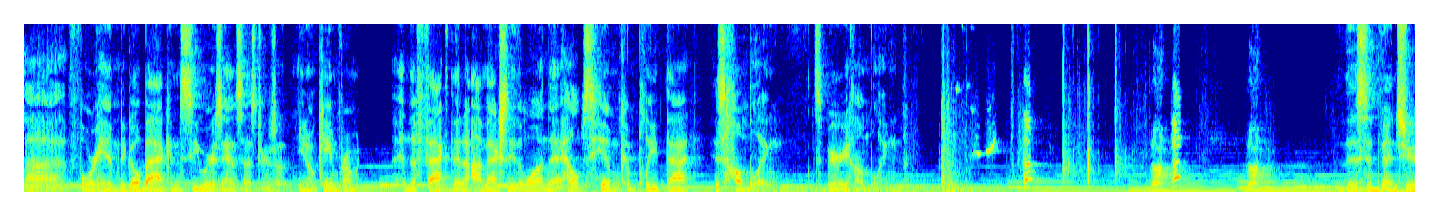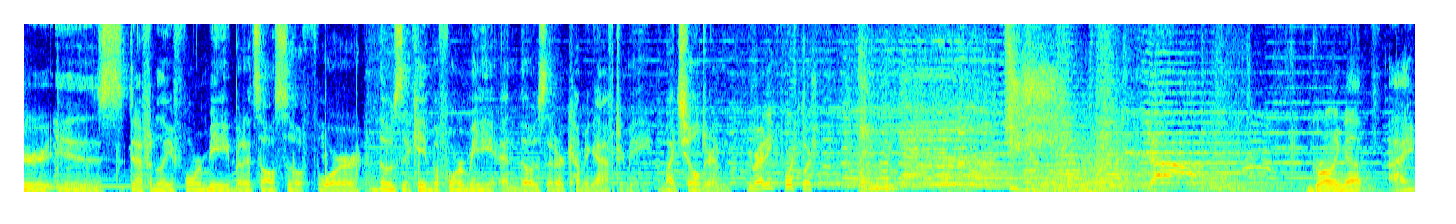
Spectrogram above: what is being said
uh, for him to go back and see where his ancestors, you know, came from. And the fact that I'm actually the one that helps him complete that is humbling. It's very humbling. This adventure is definitely for me, but it's also for those that came before me and those that are coming after me, my children. You ready? Force push. Growing up, I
